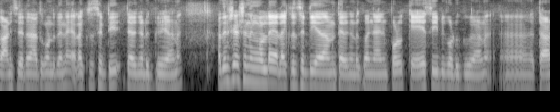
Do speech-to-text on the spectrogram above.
കാണിച്ചു തരുന്നത്. അതുകൊണ്ട് തന്നെ ഇലക്ട്രിസിറ്റി തിരഞ്ഞെടുക്കുകയാണ്. അതിനുശേഷം നിങ്ങളുടെ ഇലക്ട്രിസിറ്റി ഏതാണ് തിരഞ്ഞെടുക്കുക? ഞാനിപ്പോൾ കെ എസ് ഇ ബി കൊടുക്കുകയാണ്. ആ,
